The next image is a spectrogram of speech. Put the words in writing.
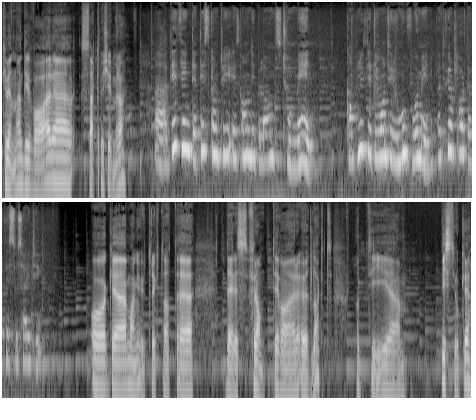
Kvinnene de var sterkt bekymra. Uh, they think that this country is only belongs to men. Completely they want to remove women, but we are part of this society. Og uh, mange uttrykte at uh, deres framtid var ødelagt. Og de eh, visste jo ikke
